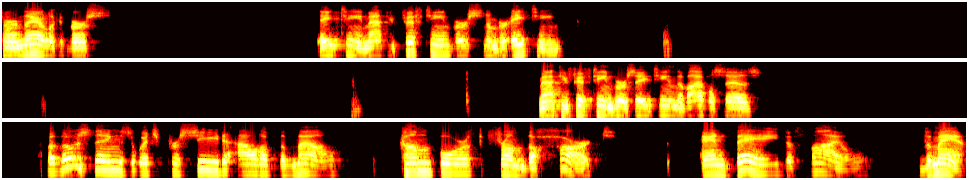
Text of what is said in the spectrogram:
Turn there, look at verse 18. Matthew 15, verse number 18. Matthew 15, verse 18, the Bible says, But those things which proceed out of the mouth come forth from the heart, and they defile the man.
